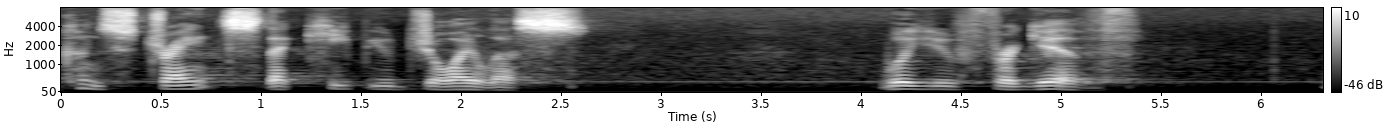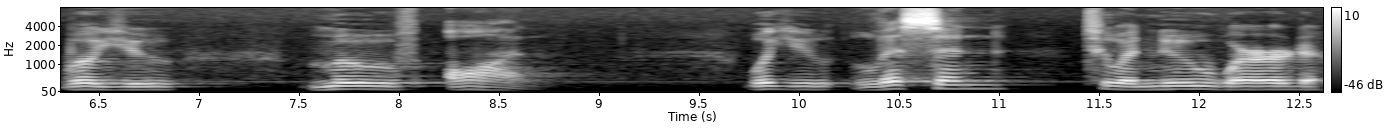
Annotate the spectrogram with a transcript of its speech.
constraints that keep you joyless? Will you forgive? Will you move on? Will you listen to a new word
